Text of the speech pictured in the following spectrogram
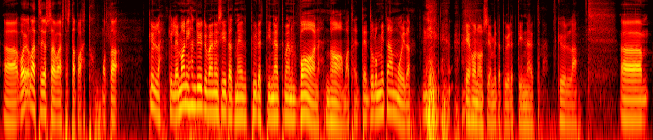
Uh, voi olla, että se jossain vaiheessa tapahtuu, mutta Kyllä, kyllä. Mä oon ihan tyytyväinen siitä, että meitä pyydettiin näyttämään vaan naamat, ettei tullut mitään muita niin, kehon osia, mitä pyydettiin näyttämään. kyllä. Uh,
